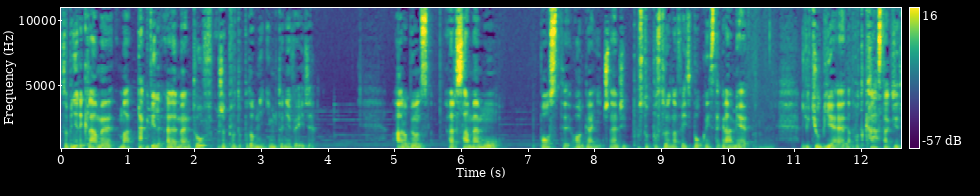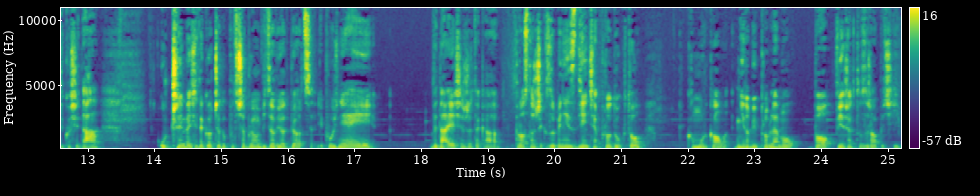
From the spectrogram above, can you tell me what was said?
zrobienie reklamy ma tak wiele elementów, że prawdopodobnie im to nie wyjdzie. A robiąc samemu posty organiczne, czyli po prostu postując na Facebooku, Instagramie, YouTubie, na podcastach, gdzie tylko się da, uczymy się tego, czego potrzebują widzowie odbiorcy. I później wydaje się, że taka prosta rzecz jak zrobienie zdjęcia produktu komórką nie robi problemu, bo wiesz jak to zrobić. I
